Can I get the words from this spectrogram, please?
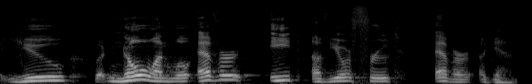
You, no one will ever eat of your fruit ever again.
